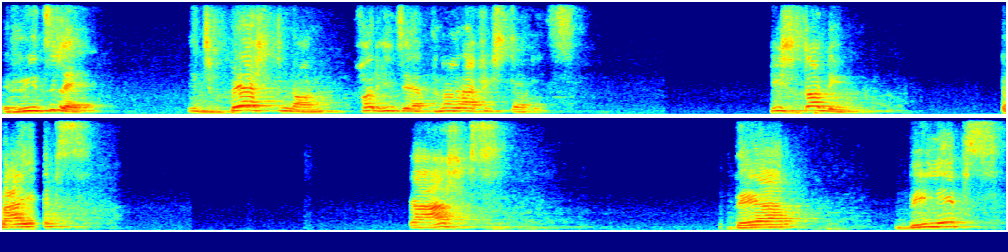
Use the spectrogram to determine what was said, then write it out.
Risley is best known for his ethnographic studies. He studied tribes, castes, their beliefs,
